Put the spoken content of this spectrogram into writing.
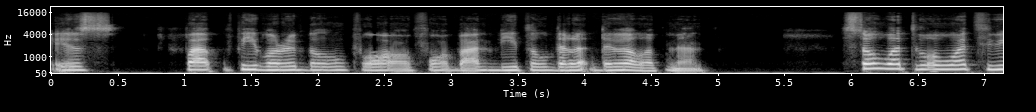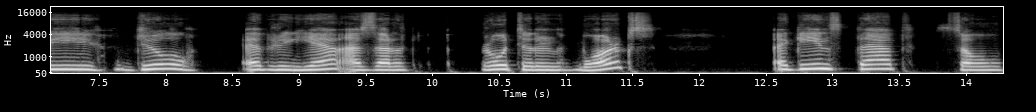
is favorable for, for bark beetle de development. So what, what we do every year as a routine works against that so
